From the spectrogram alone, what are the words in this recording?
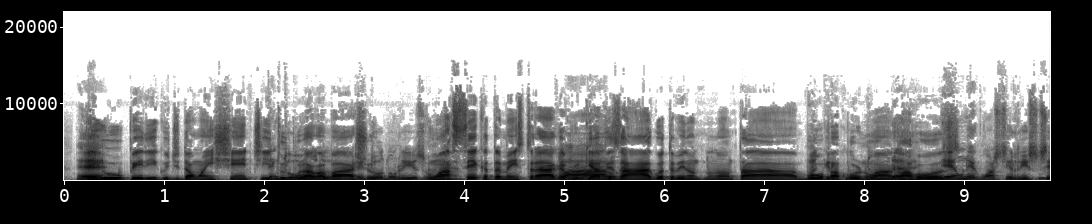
É. tem o perigo de dar uma enchente e Tem tudo, por tudo, água abaixo. tem todo um risco, Uma né? seca também estraga, porque Claro. às vezes a água também não, não tá boa para pôr no, no arroz. É um negócio de risco. Você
